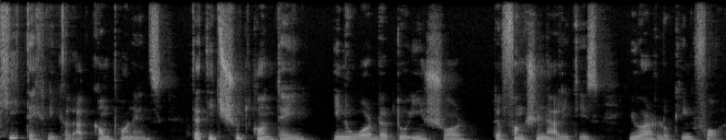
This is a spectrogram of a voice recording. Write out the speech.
key technical components that it should contain in order to ensure the functionalities you are looking for.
